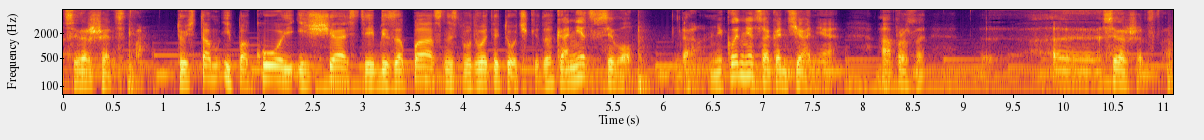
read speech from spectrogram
совершенство. То есть там и покой, и счастье, и безопасность вот в этой точке, да? Конец всего, да. Не конец окончания, а просто э, совершенства.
